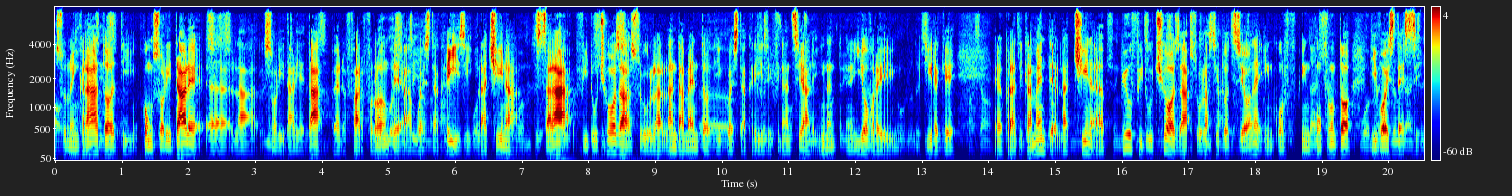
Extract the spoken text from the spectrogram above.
sono in grado di consolidare eh, la solidarietà per far fronte a questa crisi, la Cina sarà fiduciosa sull'andamento di questa crisi finanziaria. Io vorrei dire che eh, praticamente la Cina è più fiduciosa sulla situazione in, conf- in confronto di voi stessi.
